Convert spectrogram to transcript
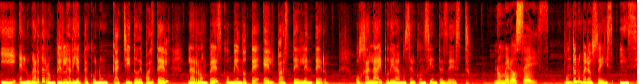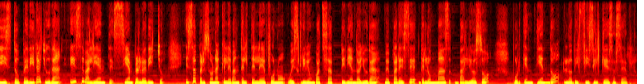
y en lugar de romper la dieta con un cachito de pastel, la rompes comiéndote el pastel entero. Ojalá y pudiéramos ser conscientes de esto. Número 6. Punto número 6. Insisto, pedir ayuda es de valientes, siempre lo he dicho. Esa persona que levanta el teléfono o escribe un WhatsApp pidiendo ayuda me parece de lo más valioso porque entiendo lo difícil que es hacerlo.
